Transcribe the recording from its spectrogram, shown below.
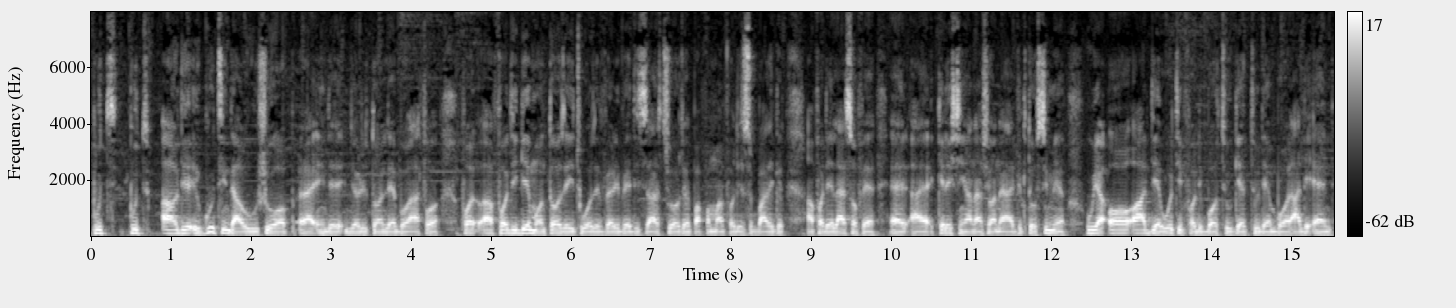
put put out there a good thing that will show up in the in the return leg. But uh, for for uh, for the game on Thursday, it was a very very disastrous performance for the Super Eagles and for the likes of uh, uh, uh Iheanacho and uh, Victor Osimhen. We are all out there waiting for the ball to get to them, but at the end,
